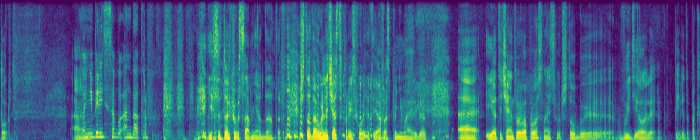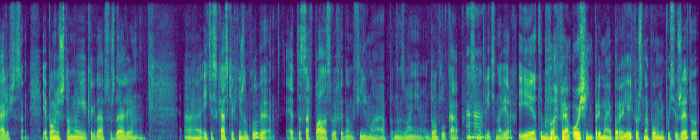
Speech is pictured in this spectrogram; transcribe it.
торт. Но не берите с собой андаторов. Если только вы сам не андатор, что довольно часто происходит, я вас понимаю, ребят. А, и отвечая на твой вопрос, Настя, вот что бы вы делали перед апокалипсисом. Я помню, что мы, когда обсуждали Э, эти сказки в книжном клубе, это совпало с выходом фильма под названием Don't Look Up, не ага. смотрите наверх. И это была прям очень прямая параллель, потому что, напомню по сюжету,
